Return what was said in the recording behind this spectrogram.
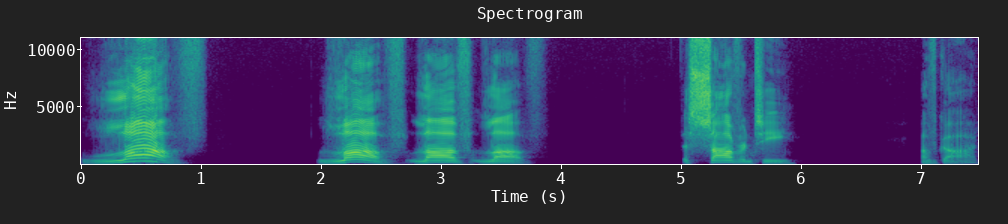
Love, love, love, love the sovereignty of God.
